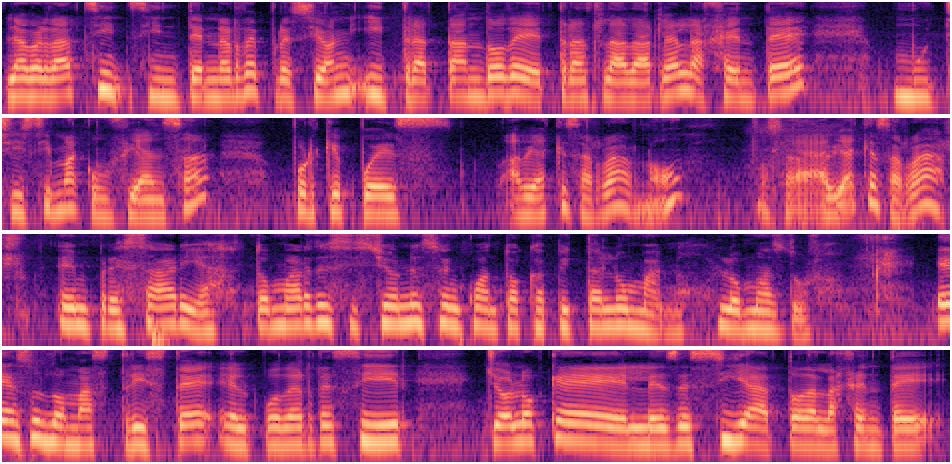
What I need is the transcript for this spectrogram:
la verdad, sin, sin tener depresión y tratando de trasladarle a la gente muchísima confianza, porque pues había que cerrar, ¿no? O sea, había que cerrar. Empresaria, tomar decisiones en cuanto a capital humano, lo más duro. Eso es lo más triste, el poder decir, yo lo que les decía a toda la gente,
